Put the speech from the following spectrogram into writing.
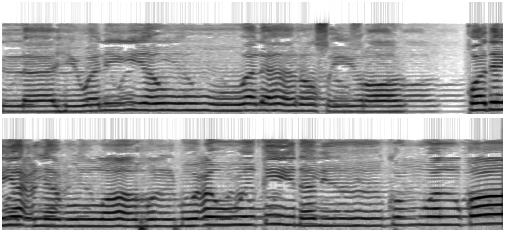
الله وليا ولا نصيرا. قد يعلم الله المعوقين منكم والقائلين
